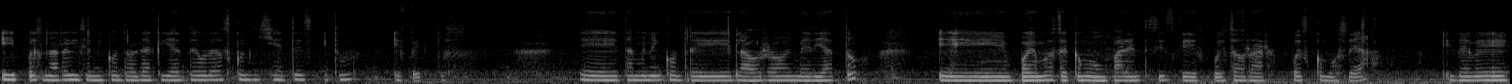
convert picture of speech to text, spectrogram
y pues una revisión y control de aquellas deudas contingentes y sus efectos. Eh, también encontré el ahorro inmediato. Eh, podemos hacer como un paréntesis que después ahorrar pues como sea y debe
